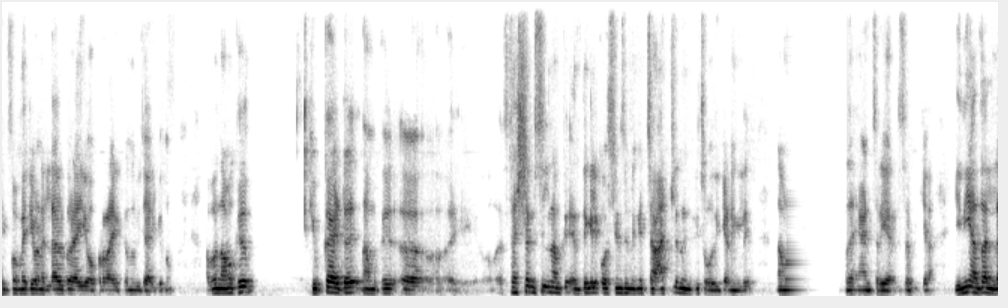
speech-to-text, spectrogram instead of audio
ഇൻഫോർമേറ്റീവ് ആണ്. എല്ലാവർക്കും ഒരു ഐ ഓപ്പണർ ആയിരിക്കും എന്ന് വിചാരിക്കുന്നു. അപ്പൊ നമുക്ക് ക്യുക്കായിട്ട് നമുക്ക് സെഷൻസിൽ നമുക്ക് എന്തെങ്കിലും ക്വസ്റ്റ്യൻസ് ഉണ്ടെങ്കിൽ ചാറ്റിൽ നിങ്ങൾക്ക് ചോദിക്കുകയാണെങ്കിൽ നമ്മൾ ആൻസർ ചെയ്യാൻ ശ്രമിക്കുക. ഇനി അതല്ല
